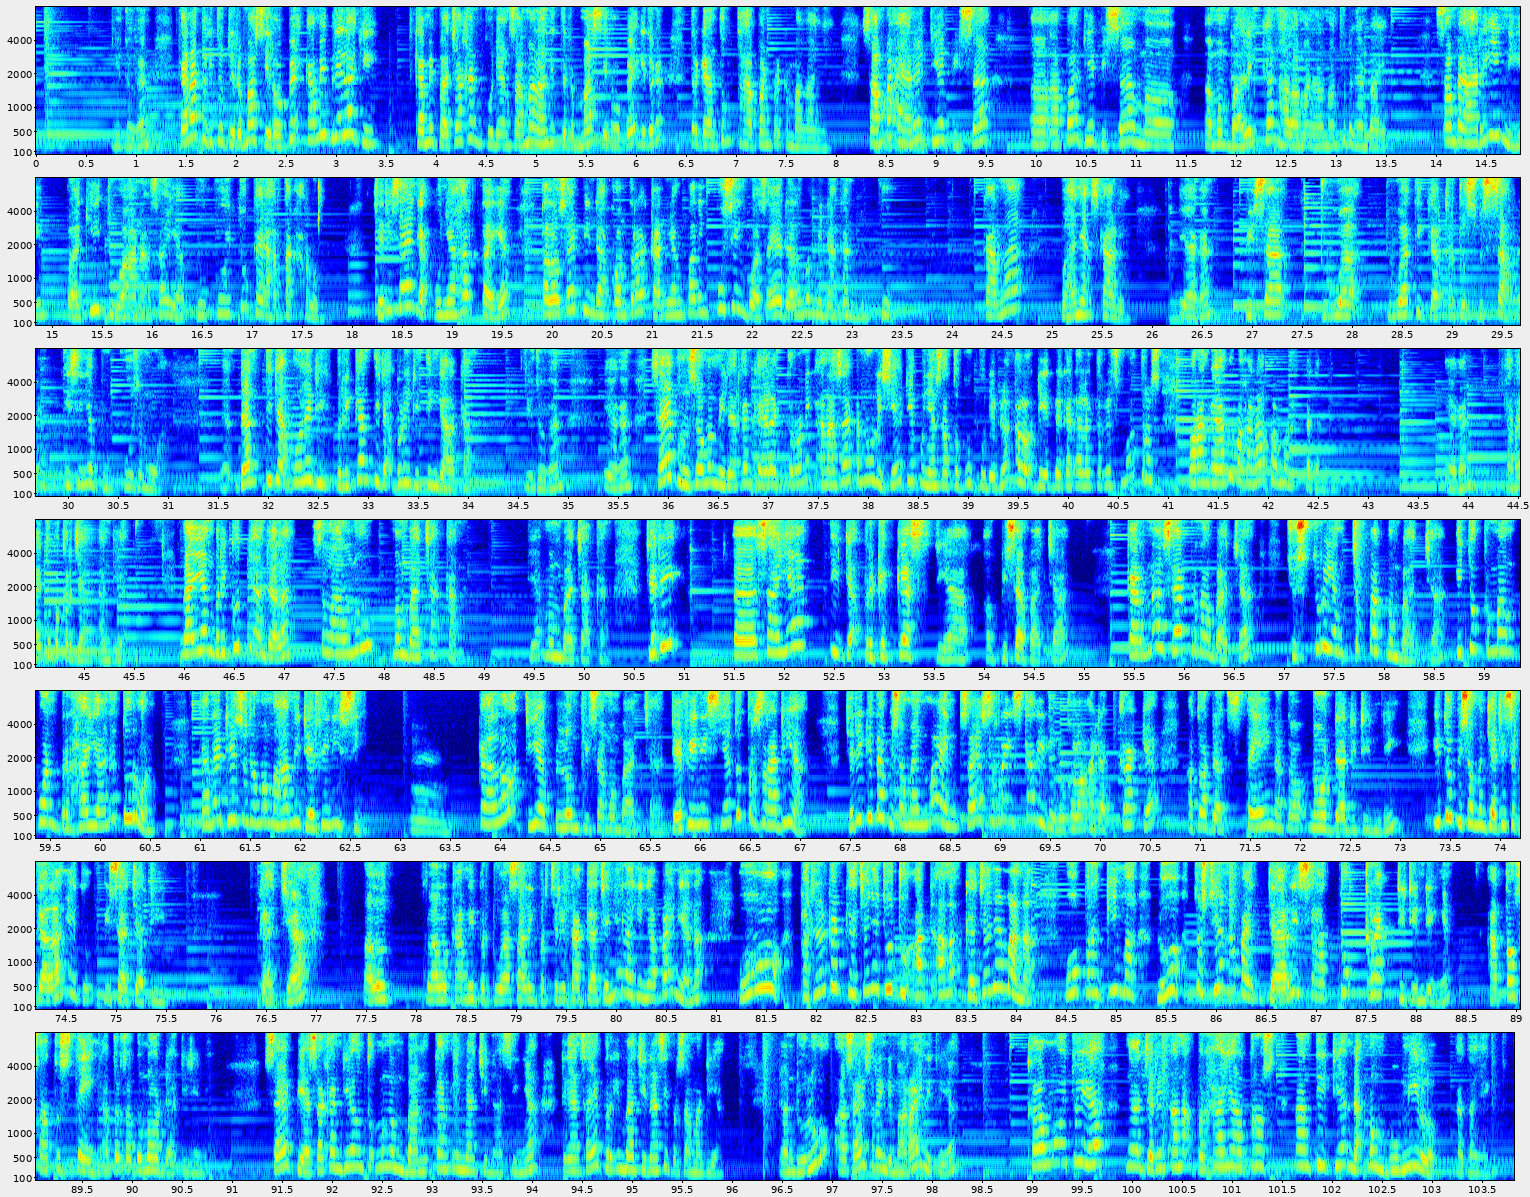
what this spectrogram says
gitu kan karena begitu diremas dirobek kami beli lagi kami bacakan buku yang sama nanti diremas dirobek gitu kan. Tergantung tahapan perkembangannya. Sampai hmm. akhirnya dia bisa uh, apa dia bisa me, uh, membalikkan halaman-halaman itu dengan baik. Sampai hari ini bagi dua anak saya buku itu kayak harta karun. Jadi saya nggak punya harta ya. Kalau saya pindah kontrakan yang paling pusing buat saya adalah memindahkan buku. Karena banyak sekali ya kan. Bisa dua dua tiga kardus besar ya. Isinya buku semua ya, dan tidak boleh diberikan tidak boleh ditinggalkan. Gitu kan? Ya kan? Saya berusaha memindahkan ke elektronik anak saya penulis ya dia punya satu buku. Dia bilang kalau diberikan elektronik semua terus orang kayak aku makan apa mah katanya ya kan? Karena itu pekerjaan dia. Nah yang berikutnya adalah selalu membacakan. Ya membacakan. Jadi eh, saya tidak bergegas dia eh, bisa baca karena saya pernah baca justru yang cepat membaca itu kemampuan berhayalnya turun karena dia sudah memahami definisi. Hmm. Kalau dia belum bisa membaca, definisinya itu terserah dia. Jadi kita bisa main-main. Saya sering sekali dulu kalau ada crack ya atau ada stain atau noda di dinding, itu bisa menjadi segalanya itu. Bisa jadi gajah, lalu lalu kami berdua saling bercerita gajahnya lagi ngapain ya nak? Oh padahal kan gajahnya duduk anak gajahnya mana? Oh pergi mah loh terus dia ngapain? Dari satu crack di dinding ya atau satu stain atau satu noda di dinding. Saya biasakan dia untuk mengembangkan imajinasinya dengan saya berimajinasi bersama dia. Dan dulu ah, saya sering dimarahin itu ya. Kamu itu ya ngajarin anak berhayal terus nanti dia tidak membumi loh katanya gitu.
